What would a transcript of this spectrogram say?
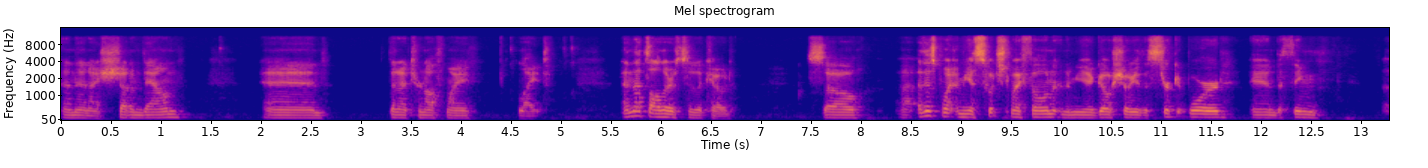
and then I shut them down and then I turn off my light. And that's all there is to the code. So uh, at this point, I'm going to switch to my phone and I'm going to go show you the circuit board and the thing, uh,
